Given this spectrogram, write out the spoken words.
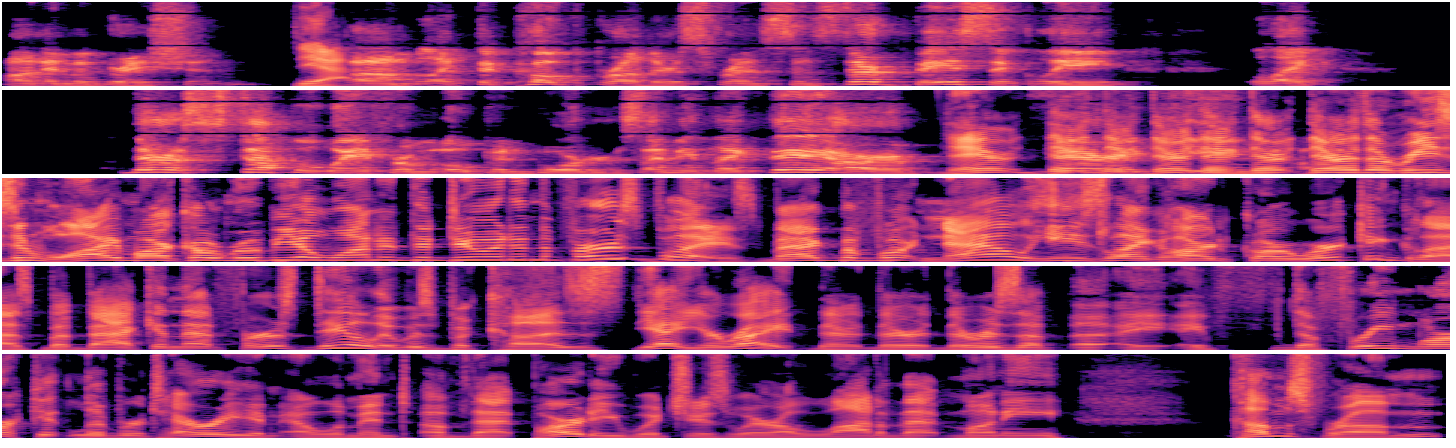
on immigration. Yeah. Um, like the Koch brothers, for instance, they're basically like they're a step away from open borders. I mean, like they are. They're they're they're they're, they're, they're the reason why Marco Rubio wanted to do it in the first place. Back before now he's like hardcore working class, but back in that first deal, it was because yeah, you're right. There there there is a a, a, a the free market libertarian element of that party, which is where a lot of that money comes from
